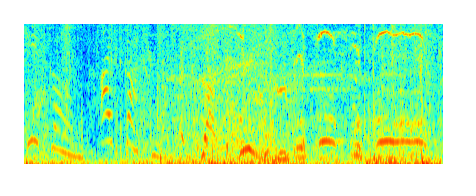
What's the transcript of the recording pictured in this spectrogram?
Keep going. I've got you.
